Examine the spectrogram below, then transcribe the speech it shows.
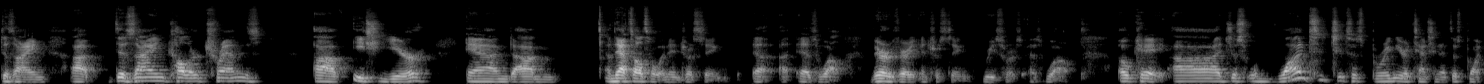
design, uh, design color trends uh, each year, and um, and that's also an interesting uh, uh as well. Very very interesting resource as well. Okay, I uh, just want to just bring your attention at this point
